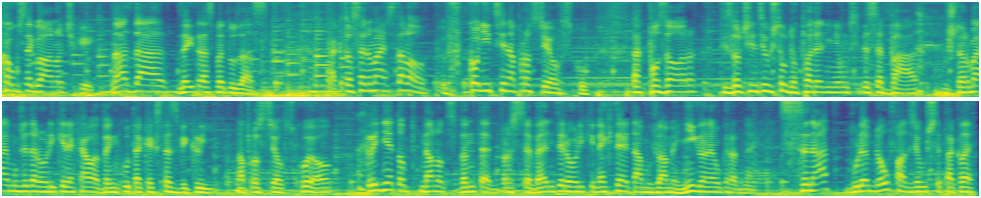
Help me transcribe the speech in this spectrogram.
kousek vánočky. Nazdar, zítra jsme tu zas. Tak to se doma stalo v Konici na Prostějovsku. Tak pozor, ty zločinci už jsou dopadení, nemusíte se bát. Už normálně můžete rohlíky nechávat venku, tak jak jste zvyklí na Prostějovsku, jo. Klidně to na noc vemte, prostě ven ty rohlíky, nechte je tam, už vám je nikdo neukradne. Snad budem doufat, že už se takhle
